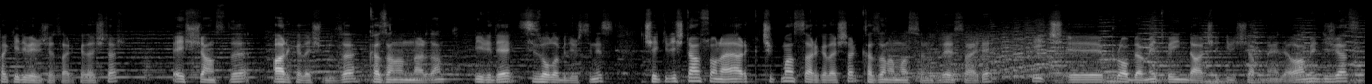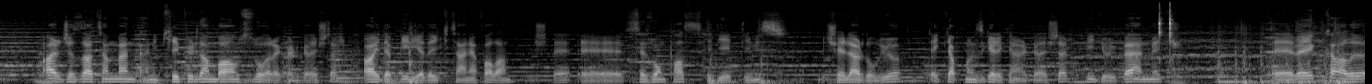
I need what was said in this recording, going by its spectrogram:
paketi vereceğiz arkadaşlar. 5 şanslı arkadaşımıza kazananlardan biri de siz olabilirsiniz. Çekilişten sonra eğer çıkmazsa arkadaşlar kazanamazsanız vesaire hiç e, problem etmeyin daha çekiliş yapmaya devam edeceğiz. Ayrıca zaten ben hani kefirden bağımsız olarak arkadaşlar ayda bir ya da iki tane falan işte e, sezon pas hediye ettiğimiz şeyler de oluyor. Tek yapmanız gereken arkadaşlar videoyu beğenmek e, ve kanalı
